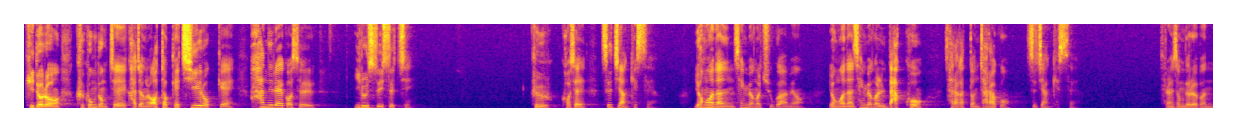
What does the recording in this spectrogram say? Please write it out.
기도로 그 공동체의 가정을 어떻게 지혜롭게 하늘의 것을 이룰 수 있을지 그 것에 쓰지 않겠어요. 영원한 생명을 추구하며 영원한 생명을 낳고 살아갔던 자라고 쓰지 않겠어요. 사랑하는 성도 여러분,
